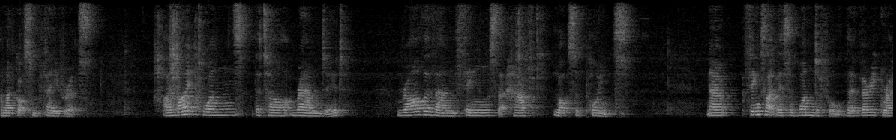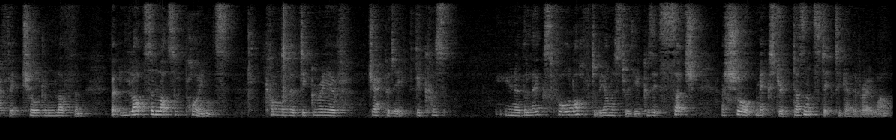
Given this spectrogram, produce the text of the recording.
and I've got some favourites. I like ones that are rounded rather than things that have lots of points. Now, things like this are wonderful, they're very graphic, children love them, but lots and lots of points come with a degree of jeopardy because you know the legs fall off to be honest with you because it's such a short mixture it doesn't stick together very well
